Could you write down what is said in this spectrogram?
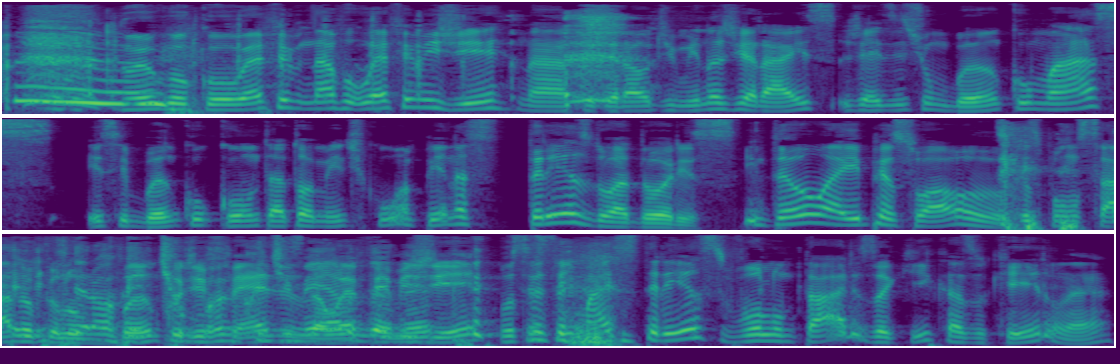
Doeu cocô. O FM, na UFMG, na Federal de Minas Gerais, já existe um banco, mas esse banco conta atualmente com apenas três doadores. Então aí, pessoal, responsável É pelo banco um de banco de fezes da merda, UFMG, vocês têm mais três voluntários aqui, caso queiram, né?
